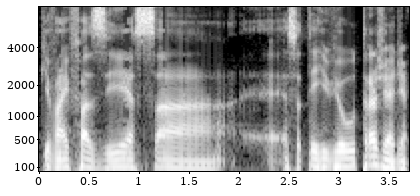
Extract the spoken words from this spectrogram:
que vai fazer essa, essa terrível tragédia.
